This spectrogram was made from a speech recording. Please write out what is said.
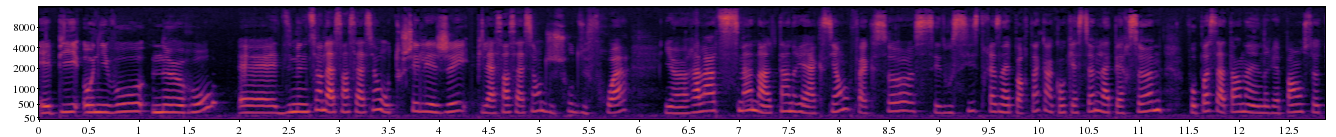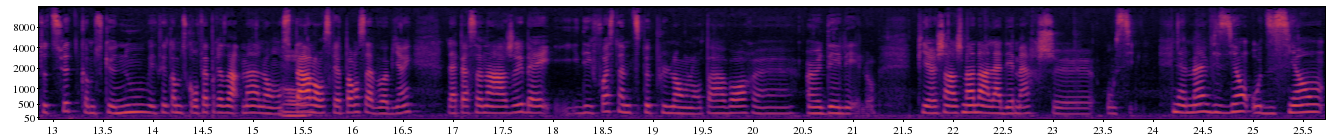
Et puis, au niveau neuro, euh, diminution de la sensation au toucher léger, puis la sensation du chaud, du froid. Il y a un ralentissement dans le temps de réaction. Fait que ça, c'est aussi très important. Quand on questionne la personne, il ne faut pas s'attendre à une réponse là, tout de suite comme ce que nous, comme ce qu'on fait présentement. là. on se parle, on se répond, ça va bien. La personne âgée, ben, des fois, c'est un petit peu plus long. là. On peut avoir un, un délai. Là. Puis un changement dans la démarche euh, aussi. Finalement, vision, audition.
